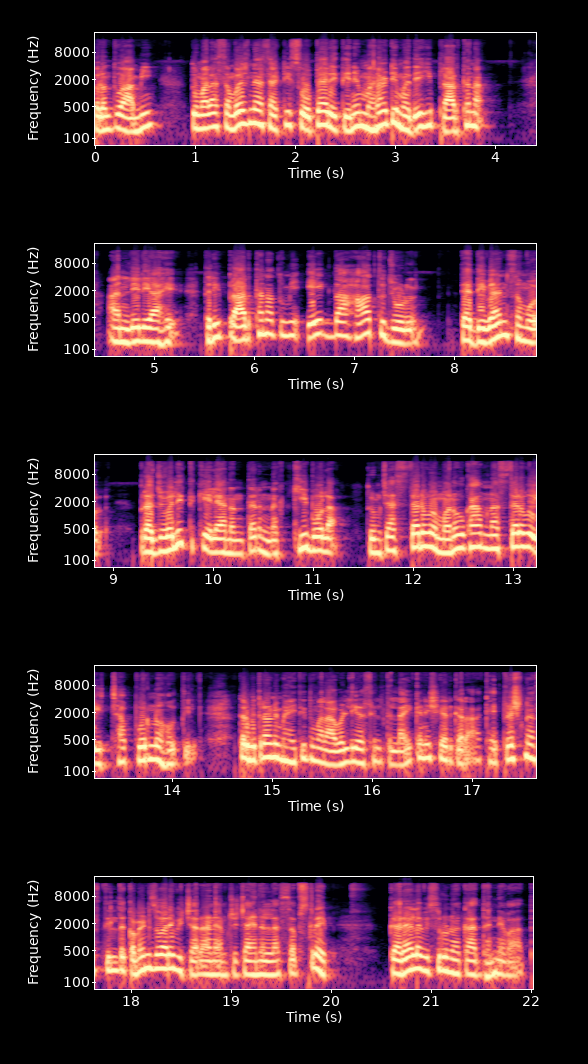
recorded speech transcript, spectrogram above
परंतु आम्ही तुम्हाला समजण्यासाठी सोप्या रीतीने मराठीमध्ये ही प्रार्थना आणलेली आहे. तर ही प्रार्थना तुम्ही एकदा हात जोडून त्या दिव्यांसमोर प्रज्वलित केल्यानंतर नक्की बोला. तुमच्या सर्व मनोकामना सर्व इच्छा पूर्ण होतील. तर मित्रांनो माहिती तुम्हाला आवडली असेल तर लाईक आणि शेअर करा. काही प्रश्न असतील तर कमेंट्सद्वारे विचारा आणि आमच्या चॅनलला सबस्क्राईब करायला विसरू नका. धन्यवाद.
